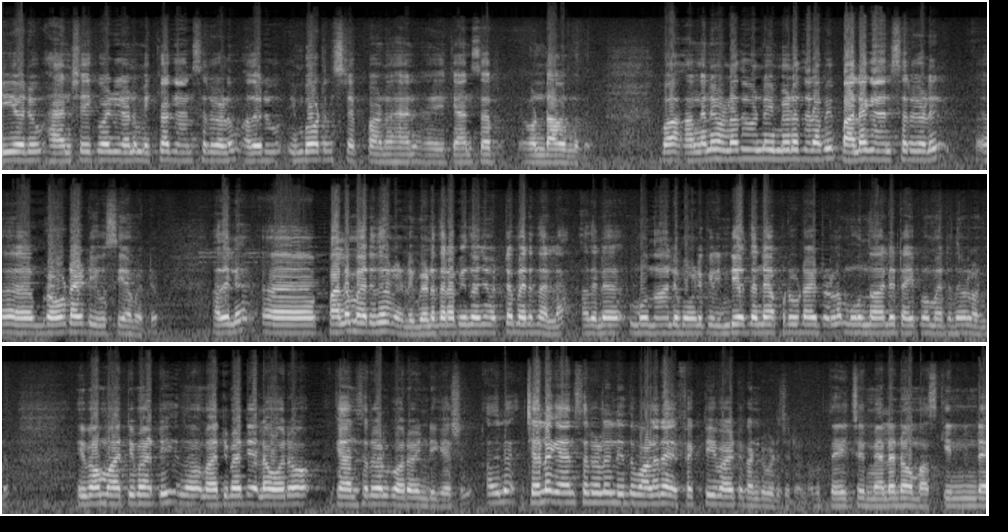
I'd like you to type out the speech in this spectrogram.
ഈ ഒരു ഹാൻഡ് ഷേക്ക് വഴിയാണ് മിക്ക ക്യാൻസറുകളും അതൊരു ഇമ്പോർട്ടന്റ് സ്റ്റെപ്പാണ് ക്യാൻസർ ഉണ്ടാകുന്നത് അപ്പോൾ അങ്ങനെയുള്ളത് കൊണ്ട് ഇമ്മ്യൂണോതെറാപ്പി പല ക്യാൻസറുകളിൽ ബ്രോഡായിട്ട് യൂസ് ചെയ്യാൻ പറ്റും. അതിൽ പല മരുന്നുകളുണ്ട്. ഇമ്മ്യൂണോതെറാപ്പി എന്ന് പറഞ്ഞാൽ ഒറ്റ മരുന്നല്ല. അതിൽ മൂന്നാൽ മോളിക്കൂൾ ഇന്ത്യയിൽ തന്നെ അപ്രൂവ്ഡ് ആയിട്ടുള്ള മൂന്നാൽ ടൈപ്പ് മരുന്നുകളുണ്ട്. ഇവ മാറ്റി മാറ്റി മാറ്റി മാറ്റി അല്ല ഓരോ ക്യാൻസറുകൾക്ക് ഓരോ ഇൻഡിക്കേഷൻ അതിൽ ചില ക്യാൻസറുകളിൽ ഇത് വളരെ എഫക്റ്റീവായിട്ട് കണ്ടുപിടിച്ചിട്ടുണ്ട്. പ്രത്യേകിച്ച് മെലനോമ സ്കിന്നിന്റെ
